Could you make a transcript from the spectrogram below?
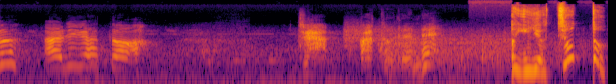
うんありがとう。じゃあ後でね。いやちょっと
